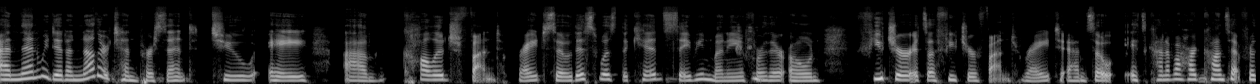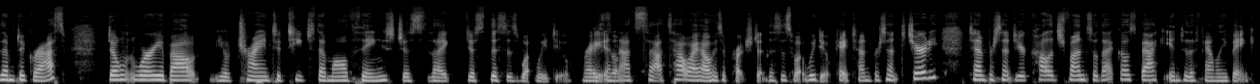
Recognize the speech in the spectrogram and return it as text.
And then we did another 10% to a um, college fund, right? So this was the kids saving money for their own future. It's a future fund, right? And so it's kind of a hard concept for them to grasp. Don't worry about, you know, trying to teach them all things, just like, just this is what we do, right? And that's, that's how I always approached it. This is what we do. Okay. 10% to charity, 10% to your college fund. So that goes back into the family bank.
